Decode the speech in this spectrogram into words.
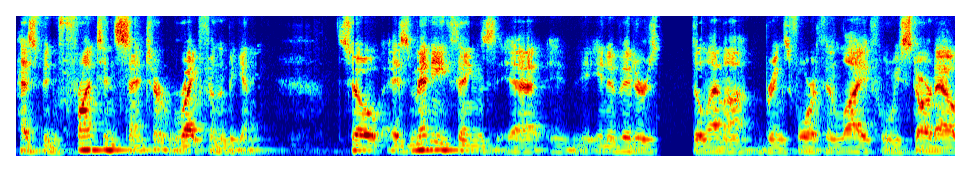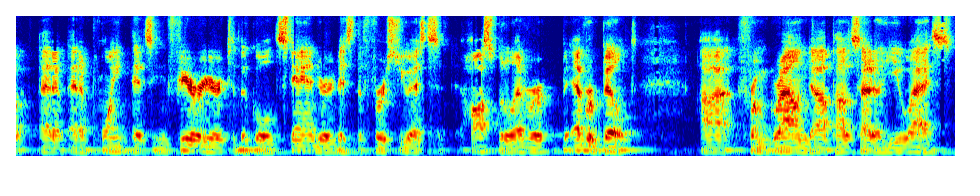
has been front and center right from the beginning. So as many things uh, the innovators dilemma brings forth in life where we start out at a, at a point that's inferior to the gold standard as the first U.S. hospital ever ever built uh, from ground up outside of the U.S.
